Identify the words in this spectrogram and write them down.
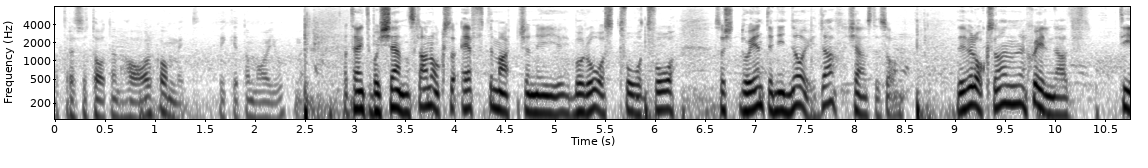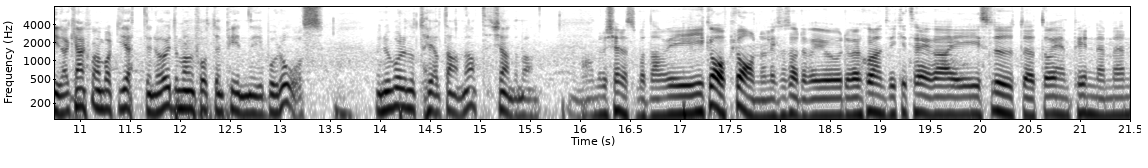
att resultaten har kommit, vilket de har gjort. Med. Jag tänkte på känslan också efter matchen i Borås 2-2. Så då är inte ni nöjda känns det som. Det är väl också en skillnad. Tidigare kanske man varit jättenöjd om man fått en pinne i Borås. Men nu var det något helt annat kände man. Ja, men det kändes som att när vi gick av planen, liksom så, det var ju det var skönt, vi kvitterade i slutet och en pinne men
